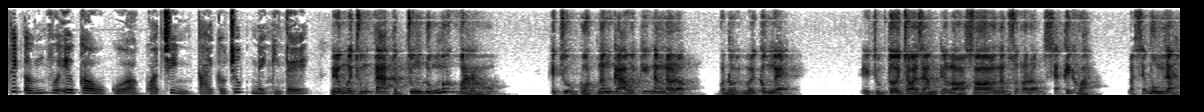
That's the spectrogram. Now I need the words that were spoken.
thích ứng với yêu cầu của quá trình tái cấu trúc nền kinh tế. Nếu mà chúng ta tập trung đúng mức vào cái trụ cột nâng cao cái kỹ năng lao động và đổi mới công nghệ thì chúng tôi cho rằng cái lò xo năng suất lao động sẽ kích hoạt và sẽ bung ra.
